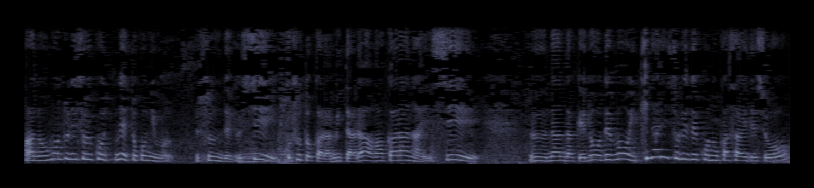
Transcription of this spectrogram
あの本当にそういうこ、ね、とこにも住んでるし、外から見たらわからないし、うん、なんだけどでもいきなりそれでこの火災でしょ、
